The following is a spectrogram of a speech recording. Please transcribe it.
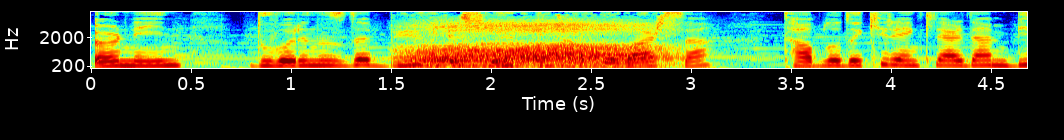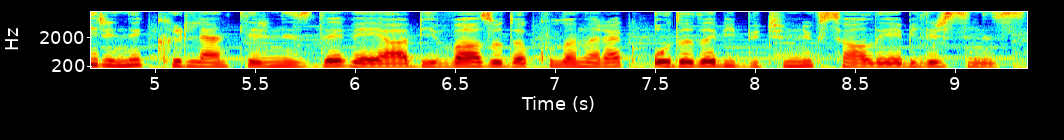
Örneğin duvarınızda büyük ve soyut bir tablo varsa, tablodaki renklerden birini kırlentlerinizde veya bir vazoda kullanarak odada bir bütünlük sağlayabilirsiniz.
